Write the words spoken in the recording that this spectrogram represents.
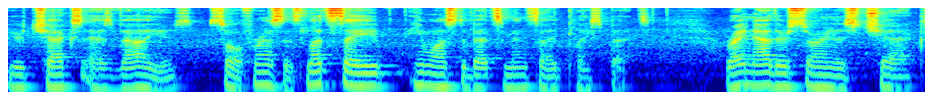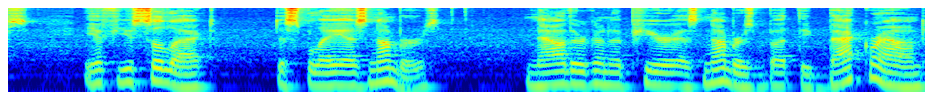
your checks as values. So for instance, let's say he wants to bet some inside place bets. Right now they're storing as checks. If you select display as numbers, now they're going to appear as numbers, but the background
